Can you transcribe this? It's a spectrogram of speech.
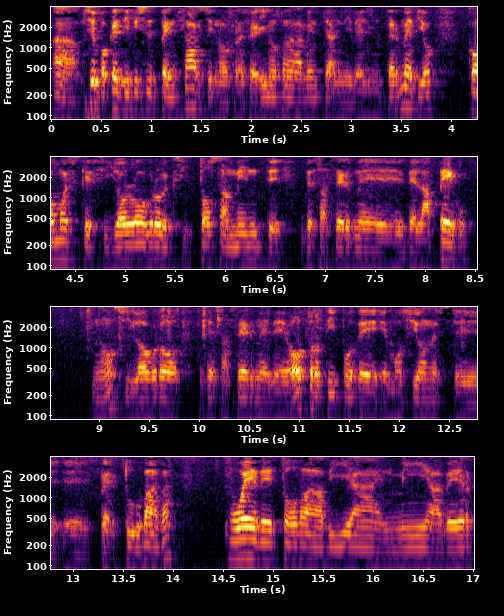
Ah, sí, porque es difícil pensar, si nos referimos nuevamente al nivel intermedio, cómo es que si yo logro exitosamente deshacerme del apego, ¿no? si logro deshacerme de otro tipo de emociones eh, eh, perturbadas, puede todavía en mí haber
